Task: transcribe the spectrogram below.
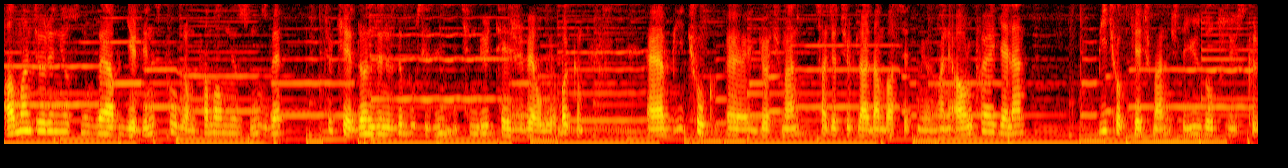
Almanca öğreniyorsunuz veya girdiğiniz programı tamamlıyorsunuz ve Türkiye'ye döndüğünüzde bu sizin için bir tecrübe oluyor. Bakın birçok göçmen, sadece Türklerden bahsetmiyorum. Hani Avrupa'ya gelen birçok göçmen işte %30-%40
